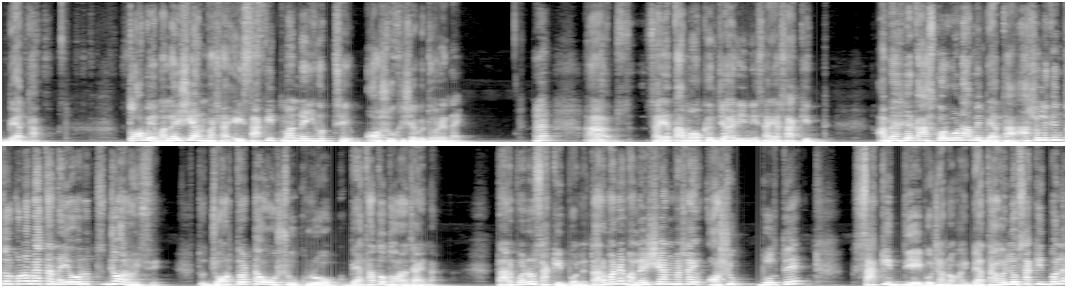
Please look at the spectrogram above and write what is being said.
ব্যথা। তবে মালয়েশিয়ান ভাষা এই সাকিত মানেই হচ্ছে অসুখ হিসেবে ধরে নেয়। হ্যাঁ? সাইয়া তামাকের জাহারিনি সাইয়া সাকিত আমি আজকে কাজ করব না, আমি ব্যথা। আসলে কিন্তু ওর কোনো ব্যথা নাই, ওর জ্বর হয়েছে তো জ্বর তো একটা অসুখ, রোগ, ব্যথা তো ধরা যায় না। তারপরেও সাকিত বলে। তার মানে মালয়েশিয়ান ভাষায় অসুখ বলতে সাকিদ দিয়েই বোঝানো হয়। ব্যথা হইলেও সাকিদ বলে,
